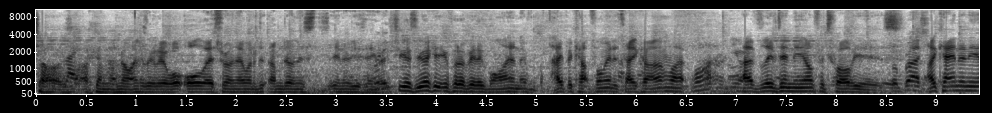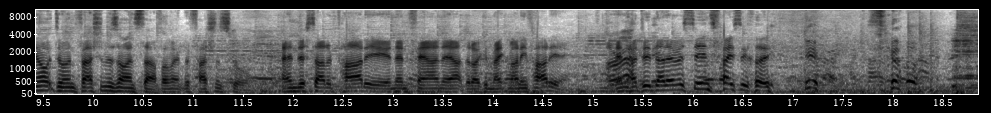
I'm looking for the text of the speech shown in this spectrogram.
so Like- I can annoy because all, all this room. They want I'm doing this interview thing. But she goes, "You reckon you can put a bit of wine in a paper cup for me to take home?" I'm like, "What?" I've lived in New York for 12 years. I came to New York doing fashion design stuff. I went to fashion school and just started partying, and then found out that I could make money partying. and I did that ever since, basically. We Look at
